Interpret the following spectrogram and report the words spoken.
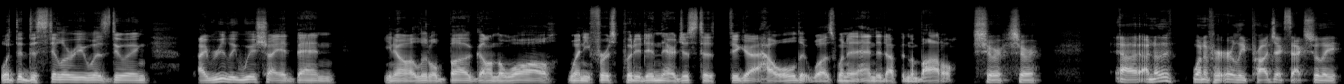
what the distillery was doing. I really wish I had been, you know, a little bug on the wall when he first put it in there, just to figure out how old it was when it ended up in the bottle. Sure, sure. Uh, another one of her early projects actually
